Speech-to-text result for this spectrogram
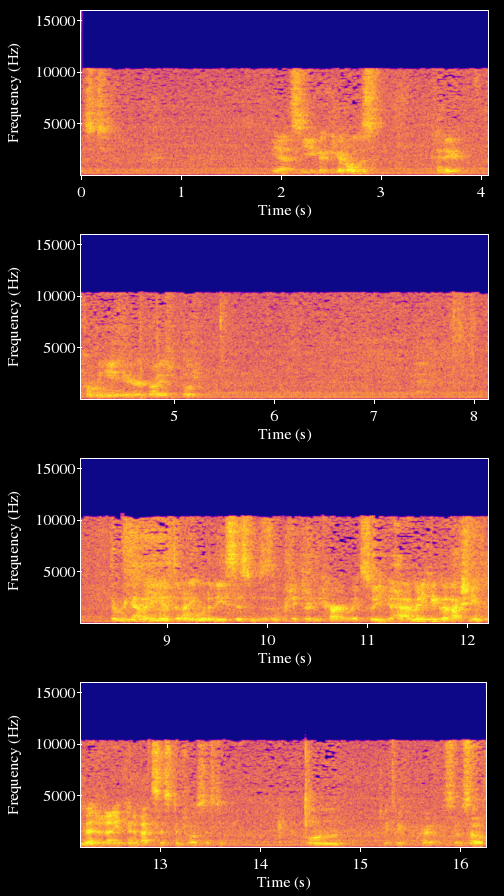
just, yeah. So you got you got all this kind of coming in here, right? But the reality is that any one of these systems isn't particularly hard, right? So you, how many people have actually implemented any kind of access control system? One, two, three, four, five. So, so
